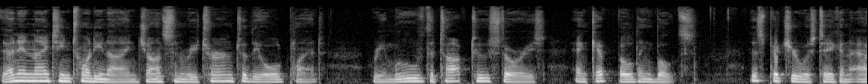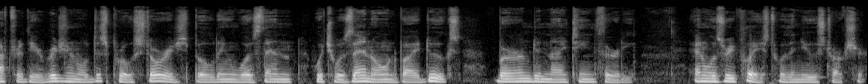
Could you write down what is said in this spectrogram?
Then in 1929, Johnson returned to the old plant, removed the top two stories, and kept building boats. This picture was taken after the original Dispro storage building was then, which was then owned by Dukes, burned in 1930 and was replaced with a new structure.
